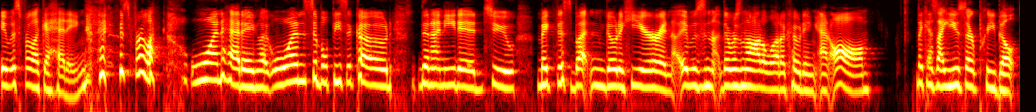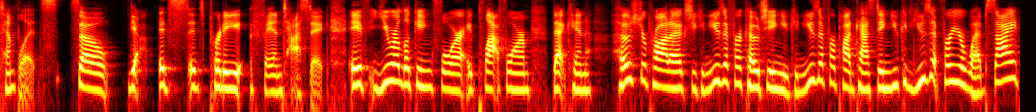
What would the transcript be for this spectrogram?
it was for like a heading. it was for like one heading, like one simple piece of code that I needed to make this button go to here. And it was not, there was not a lot of coding at all because I use their pre-built templates. So yeah, it's it's pretty fantastic. If you are looking for a platform that can host your products, you can use it for coaching, you can use it for podcasting, you could use it for your website,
